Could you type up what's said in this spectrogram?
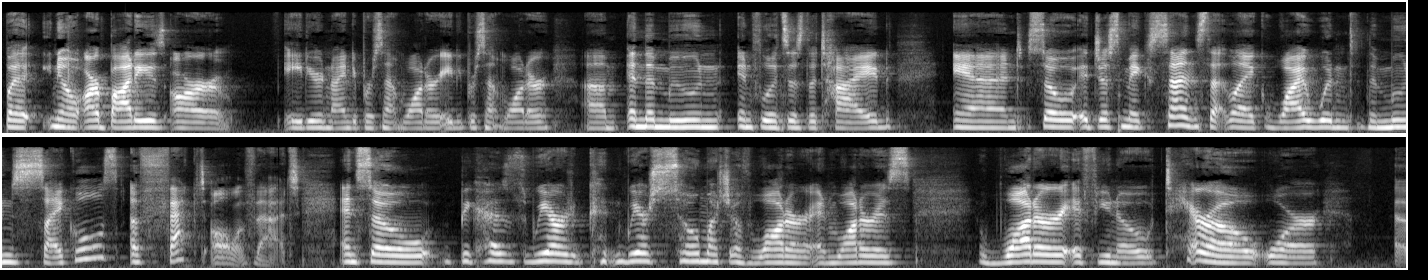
but you know, our bodies are 80 or 90% water, 80% water. Um, and the moon influences the tide and so it just makes sense that, like, why wouldn't the moon's cycles affect all of that? And so, because we are we are so much of water, and water is water. If you know tarot or uh,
